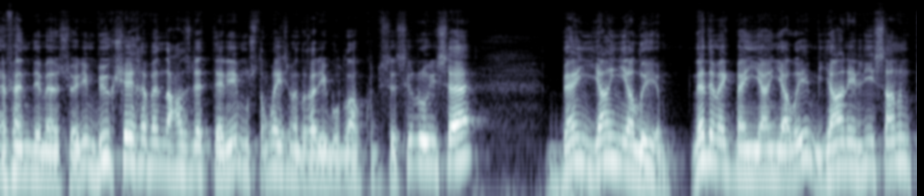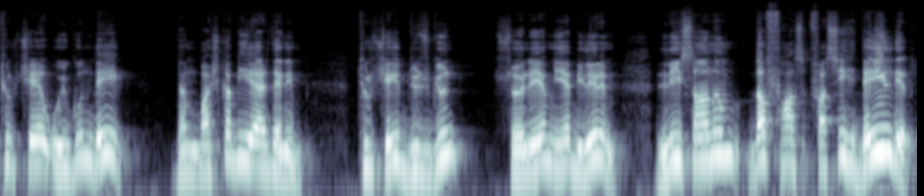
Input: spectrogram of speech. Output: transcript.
efendime söyleyeyim Büyük Şeyh Efendi Hazretleri Mustafa İsmet Garibullah Kudüs'e ruh ise ben yan yalıyım. Ne demek ben yan yalıyım? Yani lisanım Türkçe'ye uygun değil. Ben başka bir yerdenim. Türkçeyi düzgün söyleyemeyebilirim. Lisanım da fas- fasih değildir.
